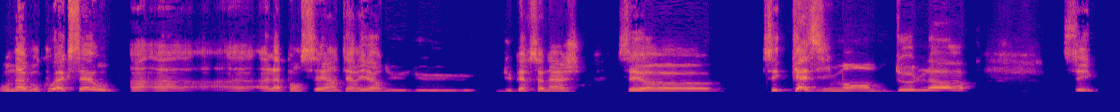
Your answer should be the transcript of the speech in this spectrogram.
on a beaucoup accès à, la pensée intérieure du, personnage. Euh, c'est quasiment de la. C'est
